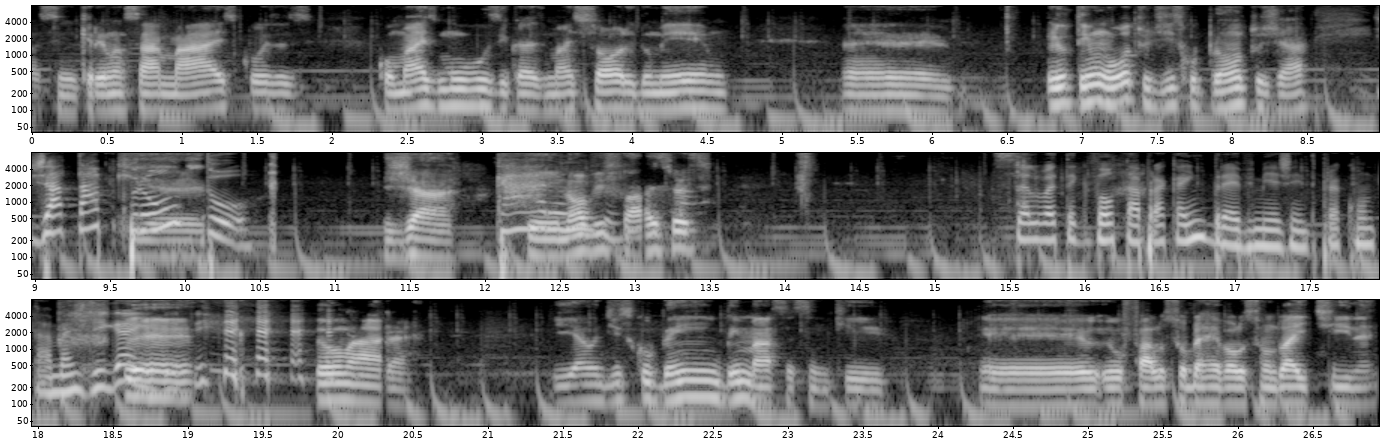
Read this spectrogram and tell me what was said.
assim, querer lançar mais coisas com mais músicas, mais sólido mesmo. É, eu tenho um outro disco pronto já. Já tá é pronto? É, já. Caramba. Tem nove faixas. Celo vai ter que voltar para cá em breve, minha gente, para contar. Mas diga aí. É, tomara. E é um disco bem, bem massa, assim, que é, eu, eu, falo sobre a Revolução do Haiti, né?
